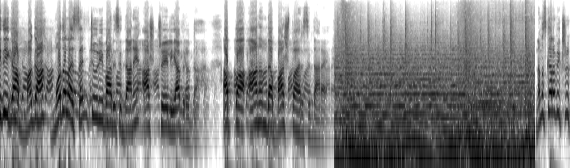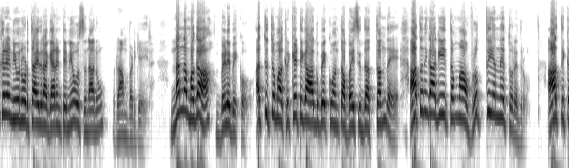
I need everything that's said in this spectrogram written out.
ಇದೀಗ ಮಗ ಮೊದಲ ಸೆಂಚುರಿ ಬಾರಿಸಿದ್ದಾನೆ ಆಸ್ಟ್ರೇಲಿಯಾ ವಿರುದ್ಧ. ಅಪ್ಪ ಆನಂದ ಬಾಷ್ಪ ಹರಿಸಿದ್ದಾರೆ. ನಮಸ್ಕಾರ ವೀಕ್ಷಕರೇ, ನೀವು ನೋಡ್ತಾ ಇದ್ದೀರಾ ಗ್ಯಾರಂಟಿ ನ್ಯೂಸ್. ನಾನು ರಾಮ್ ಬಡ್ಗೇರ್. ನನ್ನ ಮಗ ಬೆಳಿಬೇಕು, ಅತ್ಯುತ್ತಮ ಕ್ರಿಕೆಟಿಗ ಆಗಬೇಕು ಅಂತ ಬಯಸಿದ್ದ ತಂದೆ ಆತನಿಗಾಗಿ ತಮ್ಮ ವೃತ್ತಿಯನ್ನೇ ತೊರೆದ್ರು. ಆರ್ಥಿಕ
